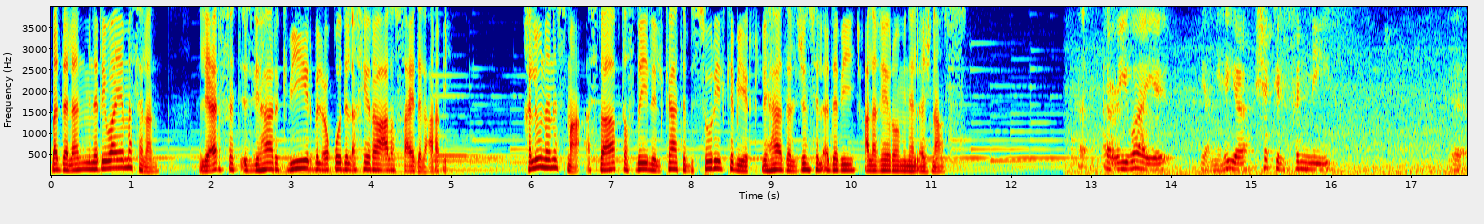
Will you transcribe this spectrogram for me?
بدلا من الرواية مثلا. اللي عرفت ازدهار كبير بالعقود الأخيرة على الصعيد العربي. خلونا نسمع أسباب تفضيل الكاتب السوري الكبير لهذا الجنس الأدبي على غيره من الأجناس. الرواية يعني هي شكل فني آه،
